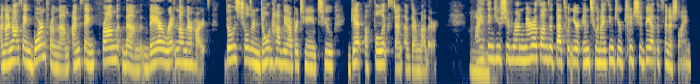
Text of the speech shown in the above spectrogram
and I'm not saying born from them, I'm saying from them, they are written on their hearts. Those children don't have the opportunity to get a full extent of their mother. Mm. I think you should run marathons if that's what you're into. And I think your kids should be at the finish line.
